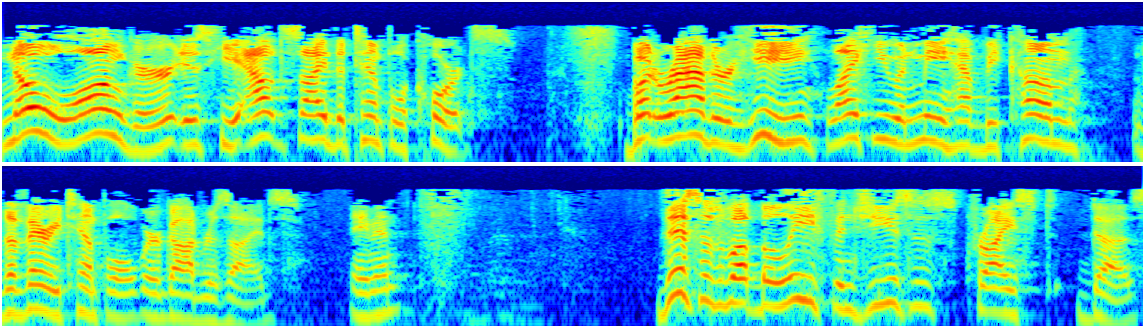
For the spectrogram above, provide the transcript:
No longer is he outside the temple courts, but rather he, like you and me, have become the very temple where God resides. Amen? This is what belief in Jesus Christ does.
